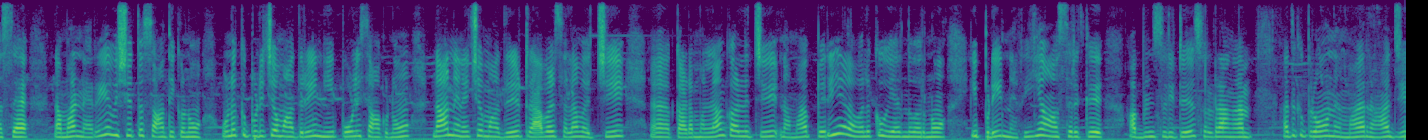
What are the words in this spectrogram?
ஆசை. நம்ம நிறைய விஷயத்த சாதிக்கணும். உனக்கு பிடிச்ச மாதிரி நீ போலீஸ் ஆகணும். நான் நினச்ச மாதிரி ட்ராவல்ஸ் எல்லாம் வச்சு கடமெல்லாம் கழித்து நம்ம பெரிய லெவலுக்கு உயர்ந்து வரணும். இப்படி நிறைய ஆசை இருக்குது அப்படின்னு சொல்லிட்டு சொல்கிறாங்க அதுக்கு அதுக்கப்புறம் நம்ம ராஜி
